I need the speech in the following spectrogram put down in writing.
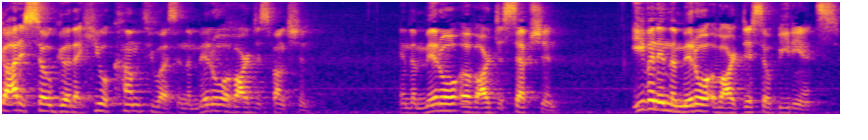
God is so good that he'll come to us in the middle of our dysfunction, in the middle of our deception, even in the middle of our disobedience,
